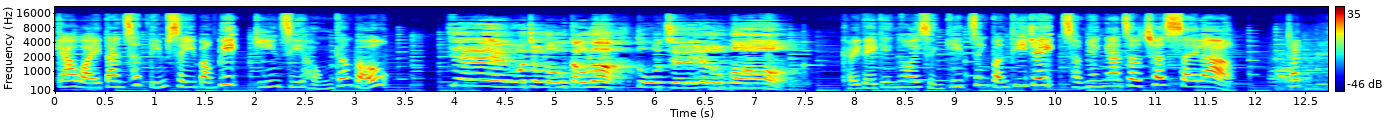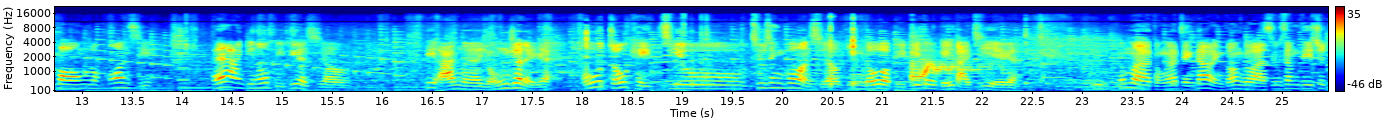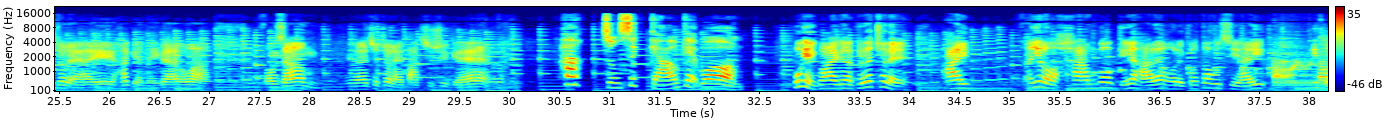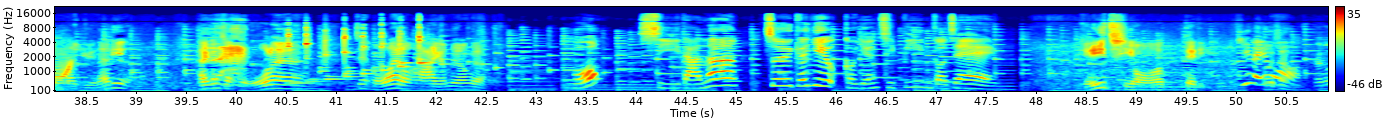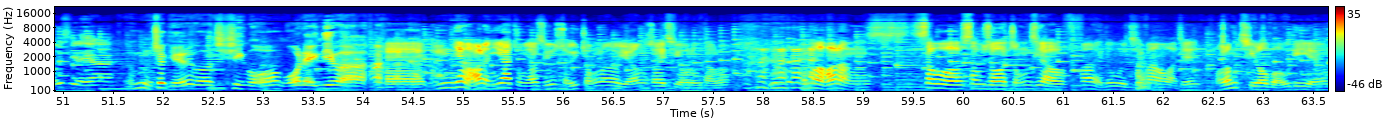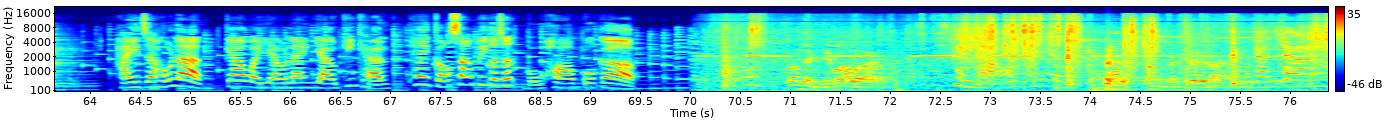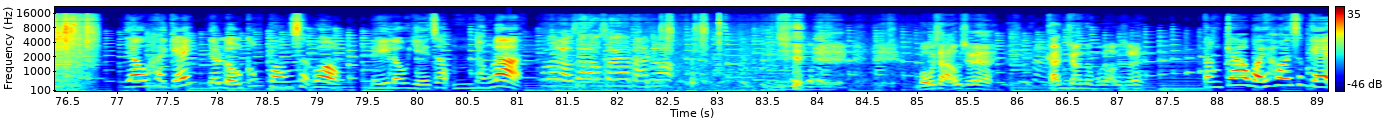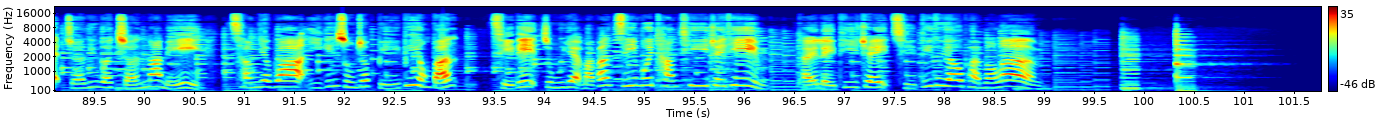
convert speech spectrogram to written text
嘉慧單七點四磅 B，堅持洪金寶。耶！我做老豆啦，多謝你啊，老婆。佢哋嘅愛情結晶品 TJ，尋日晏晝出世啦。七磅六安士，第一眼見到 B B 嘅時候，啲眼淚係湧出嚟嘅。好早期照超聲波嗰陣時候，見到個 B B 都幾大支嘢嘅。咁啊，同阿鄭嘉穎講，佢話小心啲，出咗嚟係黑人嚟㗎。我話放心，出咗嚟白雪雪嘅。吓，仲識搞嘅喎，好奇怪㗎，佢一出嚟嗌一路喊嗰幾下咧，我哋覺得好似喺啲動物園喺啲睇緊只鵝咧，隻鵝喺度嗌咁樣嘅。我是但啦，最緊要個樣似邊個啫。幾似我爹哋。似你喎，係冇事嚟啊！咁唔出奇呢個似我，我靚啲嘛。誒咁，因為可能依家仲有少少水腫啦個樣，所以似我老豆咯。咁啊，可能收咗收咗腫之後，翻嚟都會似翻我，或者我諗似老婆好啲嘅咁。係就好啦，嘉慧又靚又堅強，聽講生 B 嗰陣冇喊過㗎。心情點啊？喂，氣頭緊唔緊張啊？唔緊張。又係嘅，有老公幫實喎，你老爺就唔同啦。系咪流晒口水啊，大哥？冇晒口水啊，緊張都冇口水。鄧嘉慧開心嘅仲有呢位準媽咪，尋日話已經送咗 B B 用品，遲啲仲會約埋班姊妹探 T J 添，睇嚟 T J 遲啲都有排忙啦。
